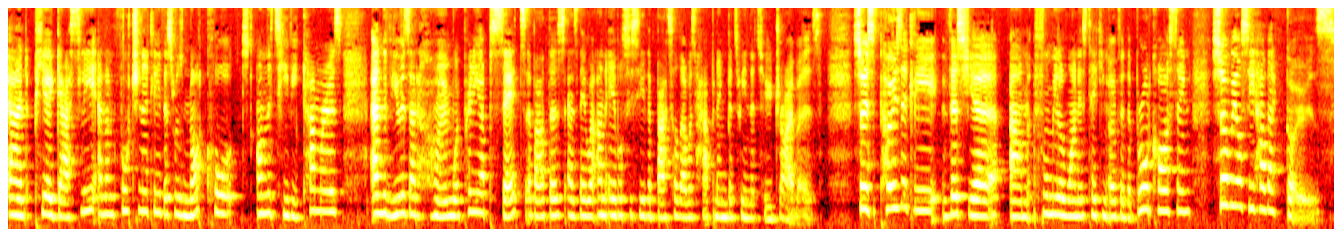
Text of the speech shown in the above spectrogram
and Pierre Gasly, and unfortunately, this was not caught on the TV cameras, and the viewers at home were pretty upset about this as they were unable to see the battle that was happening between the two drivers. So, supposedly, this year, um, Formula One is taking over the broadcasting, so we'll see how that goes.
